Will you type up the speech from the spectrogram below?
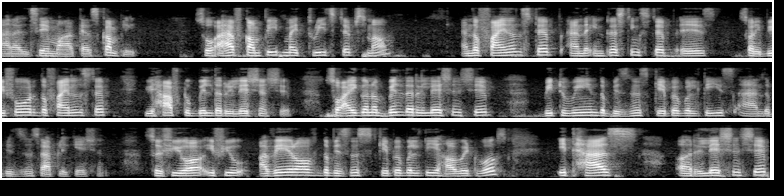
and I'll say mark as complete. So I have complete my three steps now. And the final step and the interesting step is, sorry, before the final step, you have to build the relationship. So I'm gonna build the relationship between the business capabilities and the business application. So if you are if you aware of the business capability, how it works, it has a relationship,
